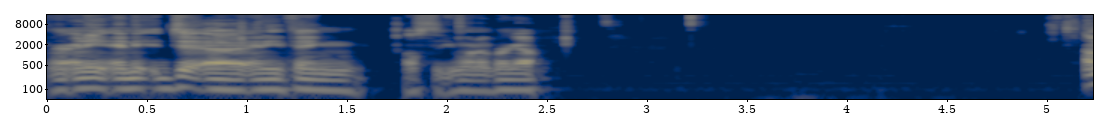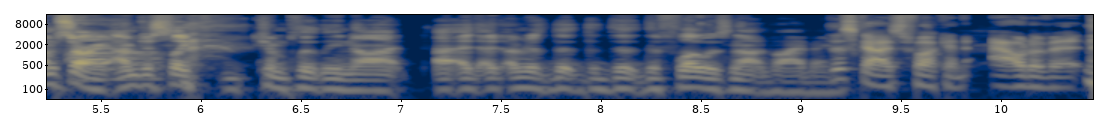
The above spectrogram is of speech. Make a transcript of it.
or any any uh, anything else that you want to bring up? I'm sorry, I'm just Uh, like completely not. I, I, I'm just, the, the the flow is not vibing. This guy's fucking out of it.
